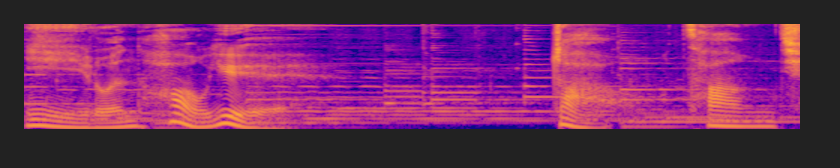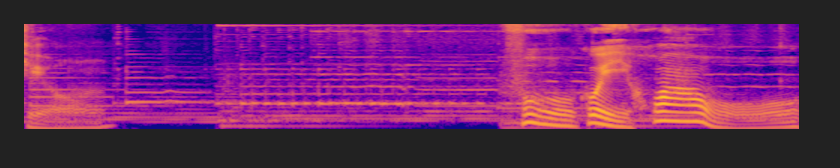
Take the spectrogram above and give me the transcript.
一轮皓月照苍穹。富贵花舞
